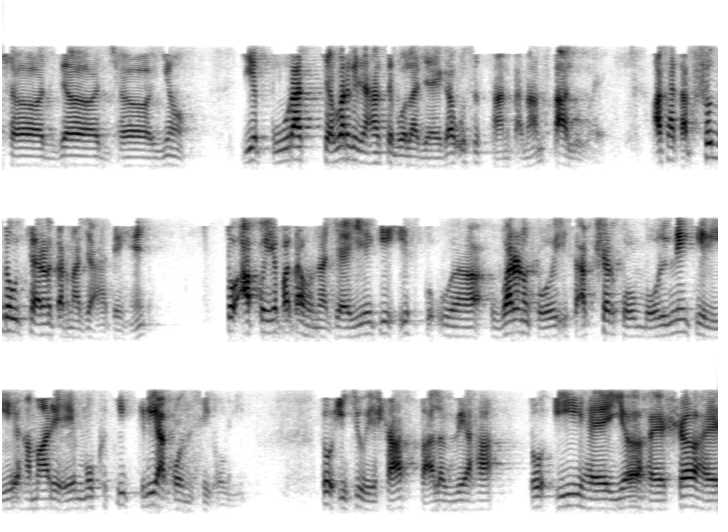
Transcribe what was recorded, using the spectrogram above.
छ ये पूरा चवर्ग जहाँ से बोला जाएगा, उस स्थान का नाम तालु है। अर्थात आप शुद्ध उच्चारण करना चाहते हैं तो आपको यह पता होना चाहिए कि इस वर्ण को, इस अक्षर को बोलने के लिए हमारे मुख की क्रिया कौन सी होगी? तो इचु यशा तालव्य तो ई है, य है, श है,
